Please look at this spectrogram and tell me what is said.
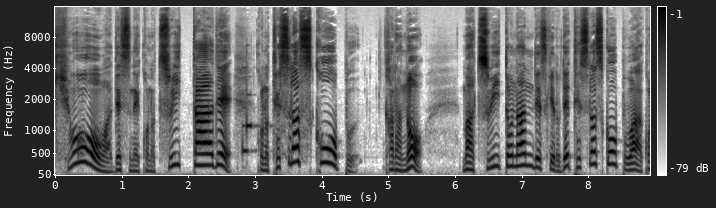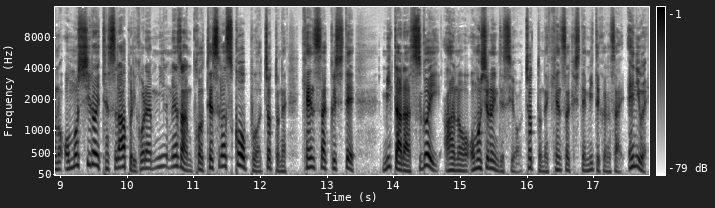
今日はですね、このツイッターで、このテスラスコープからの、まあ、ツイートなんですけど、で、テスラスコープは、この面白いテスラアプリ、これは皆さん、このテスラスコープはちょっとね、検索してみたら、すごい、あの、面白いんですよ。ちょっとね、検索してみてください。Anyway、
